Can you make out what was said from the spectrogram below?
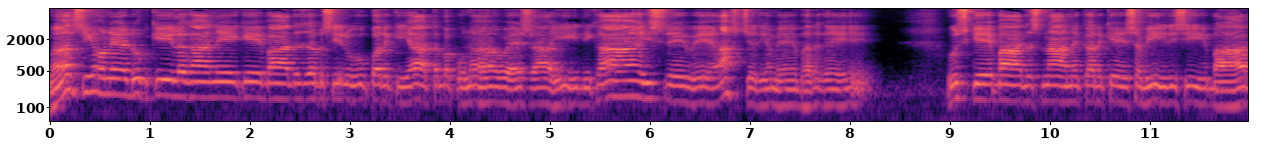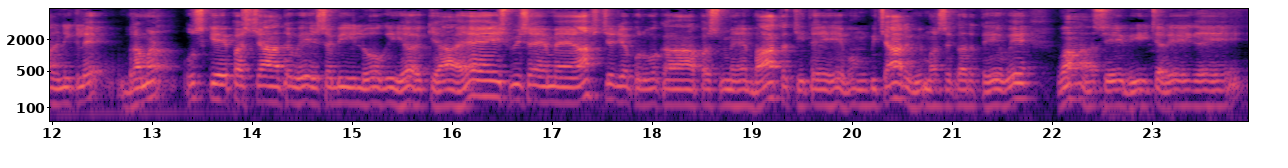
महर्षियों ने डुबकी लगाने के बाद जब सिर ऊपर किया, तब पुनः वैसा ही दिखा। इससे वे आश्चर्य में भर गए। उसके बाद स्नान करके सभी ऋषि बाहर निकले। भ्रमण उसके पश्चात वे सभी लोग, यह क्या है? इस विषय में आश्चर्य पूर्वक आपस में बातचीत एवं विचार विमर्श करते हुए वहाँ से भी चले गए।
